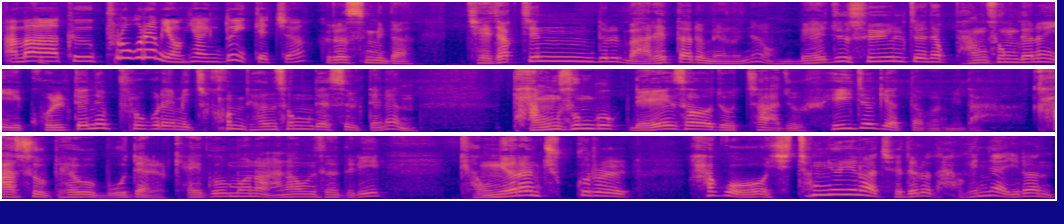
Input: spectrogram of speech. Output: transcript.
아마 그 프로그램 영향도 있겠죠. 그렇습니다. 제작진들 말에 따르면은요 매주 수요일 저녁 방송되는 이 골대녀 프로그램이 처음 편성됐을 때는 방송국 내에서조차 아주 회의적이었다고 합니다. 가수, 배우, 모델, 개그우먼 아나운서들이 격렬한 축구를 하고 시청률이나 제대로 나오겠냐 이런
